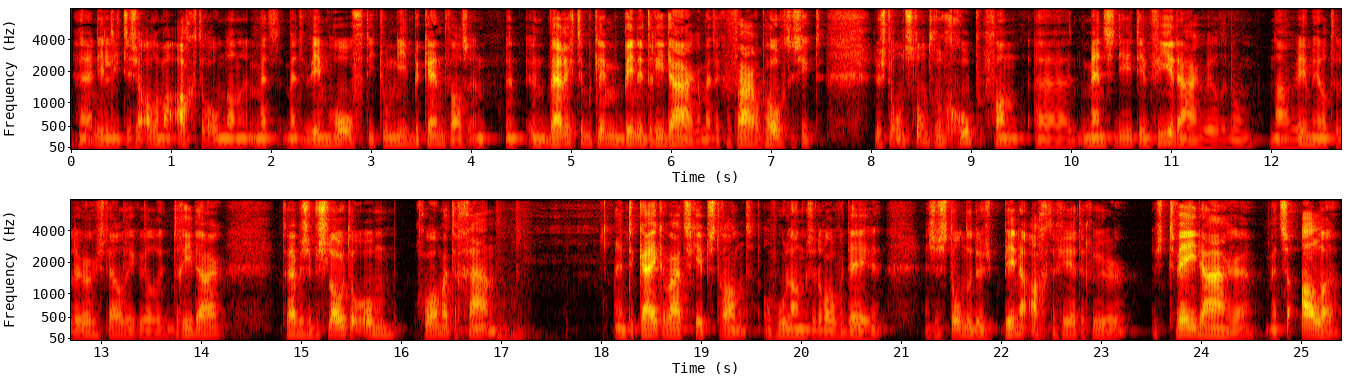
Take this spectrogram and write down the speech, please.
hè, die lieten ze allemaal achter om dan met, met Wim Hof, die toen niet bekend was, een, een, een berg te beklimmen binnen drie dagen met een gevaar op hoogteziekte. Dus er ontstond er een groep van mensen die het in vier dagen wilden doen. Nou, Wim heel teleurgesteld, ik wilde in drie dagen. Toen hebben ze besloten om gewoon maar te gaan en te kijken waar het schip strandt, of hoe lang ze erover deden. En ze stonden dus binnen 48 uur, dus twee dagen, met z'n allen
